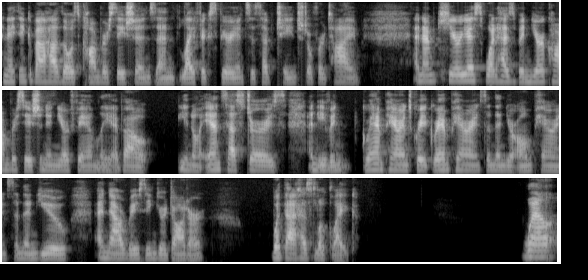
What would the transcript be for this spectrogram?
and I think about how those conversations and life experiences have changed over time. And I'm curious what has been your conversation in your family about you know ancestors and even grandparents great grandparents and then your own parents and then you and now raising your daughter what that has looked like? Well,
